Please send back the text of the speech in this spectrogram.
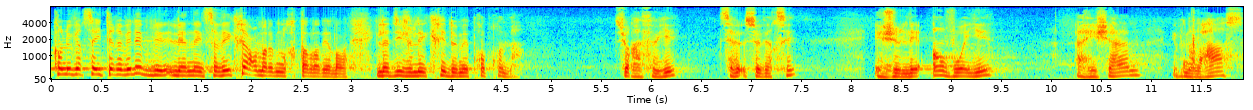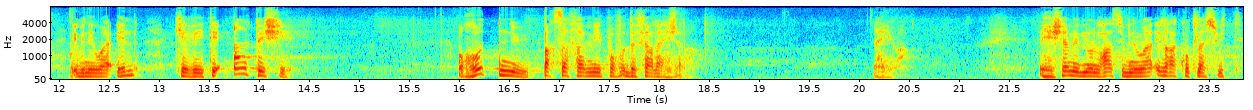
quand, le verset a été révélé, il savait écrire, Omar ibn al-Khattab, il a dit, je l'ai écrit de mes propres mains, sur un feuillet, ce, ce verset, et je l'ai envoyé à Hisham ibn al-As ibn Wa'il qui avait été empêché, retenu par sa famille pour, de faire la hijra. Et Hisham ibn al-As ibn Wa'il raconte la suite.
